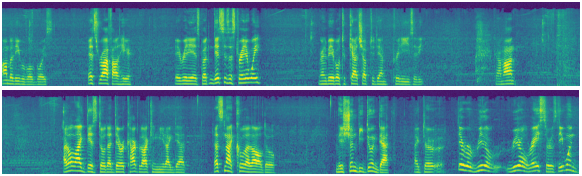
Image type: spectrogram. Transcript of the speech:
unbelievable boys it's rough out here it really is but this is a straightaway i'm gonna be able to catch up to them pretty easily come on i don't like this though that they're cock blocking me like that that's not cool at all though they shouldn't be doing that. Like the they were real real racers. They wouldn't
